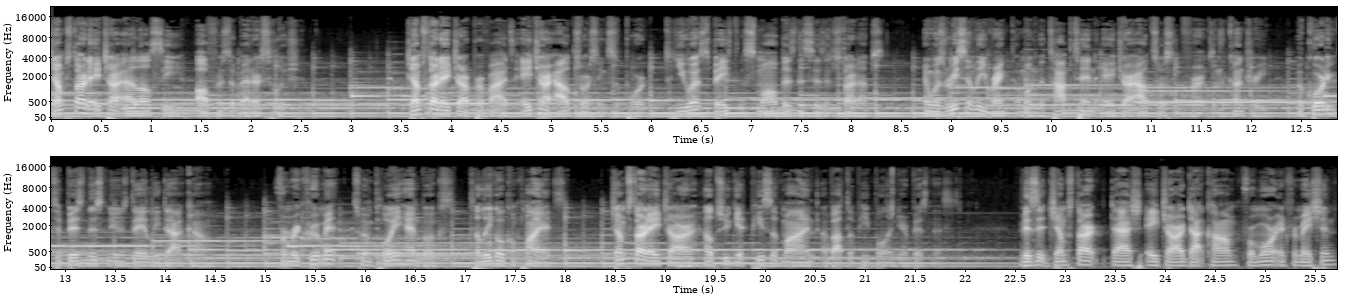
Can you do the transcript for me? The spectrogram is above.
Jumpstart HR LLC offers a better solution. Jumpstart HR provides HR outsourcing support to US based small businesses and startups and was recently ranked among the top 10 HR outsourcing firms in the country, according to BusinessNewsDaily.com. From recruitment to employee handbooks to legal compliance, Jumpstart HR helps you get peace of mind about the people in your business. Visit jumpstart-hr.com for more information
